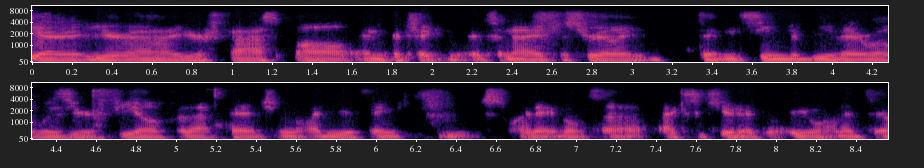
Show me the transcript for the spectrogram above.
Gerrit, your uh, your fastball in particular tonight just really didn't seem to be there. What was your feel for that pitch, and why do you think you just weren't able to execute it the way you wanted to?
